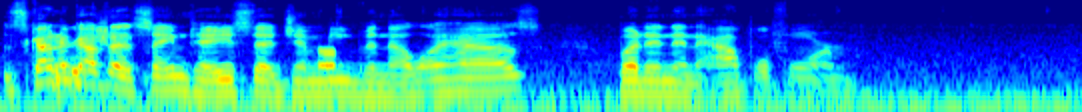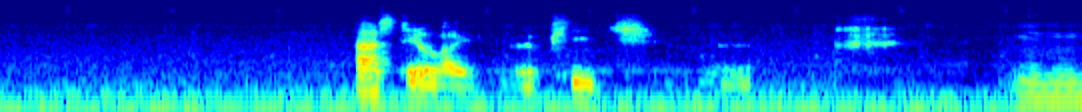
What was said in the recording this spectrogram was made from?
It's kind of got that same taste that Jim Beam Vanilla has, but in an apple form. I still like the peach. Hmm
